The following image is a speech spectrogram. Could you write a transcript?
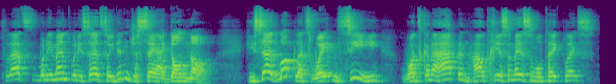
So that's what he meant when he said, so he didn't just say, I don't know. He said, look, let's wait and see what's going to happen, how Tchias HaMesim will take place.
